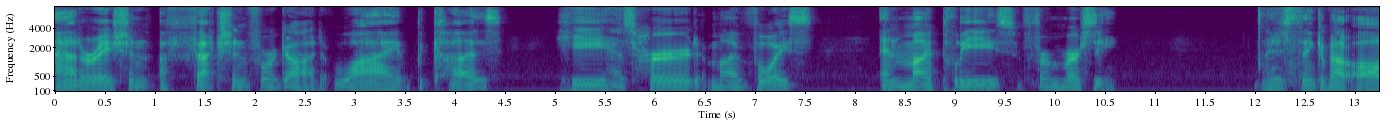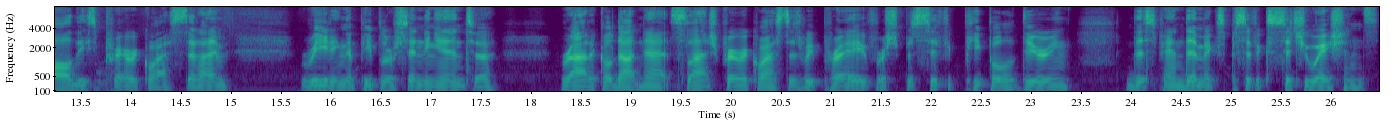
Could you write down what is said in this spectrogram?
adoration, affection for God. Why? Because he has heard my voice and my pleas for mercy. I just think about all these prayer requests that I'm reading that people are sending in to radical.net slash prayer request as we pray for specific people during this pandemic, specific situations.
